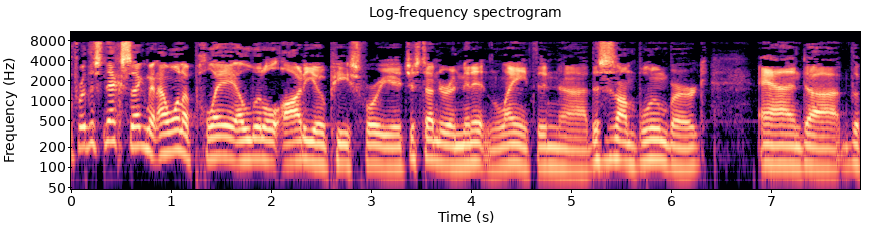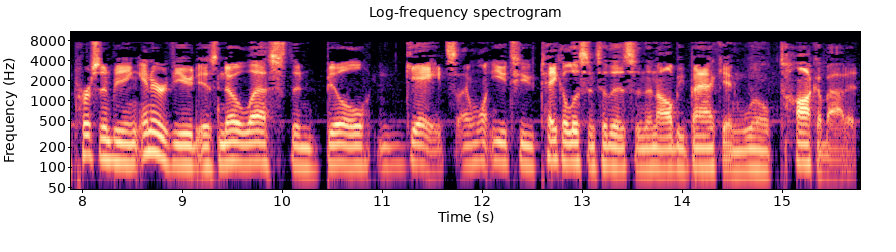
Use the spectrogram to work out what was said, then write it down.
For this next segment, I want to play a little audio piece for you, just under a minute in length, and uh, this is on Bloomberg. And uh, the person being interviewed is no less than Bill Gates. I want you to take a listen to this, and then I'll be back and we'll talk about it.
